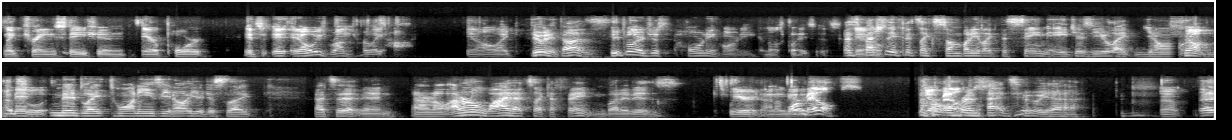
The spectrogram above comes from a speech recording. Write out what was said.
like train station airport it's it, it always runs really hot you know like Dude, it does. people are just horny horny in those places you know? Especially if it's like somebody like the same age as you, like, you know, No, mid mid late twenties, you know, you're just like that's it, man. I don't know. I don't know why that's like a thing, but it is. it's weird i don't get Or it. milfs. Yeah. or Mills. that too, yeah. Yep. Uh,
